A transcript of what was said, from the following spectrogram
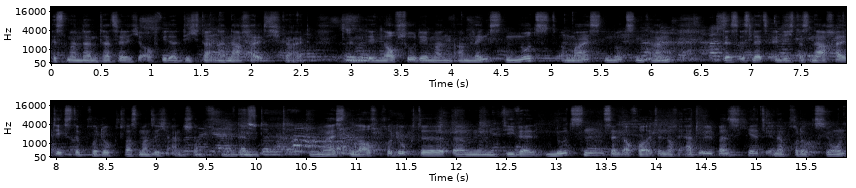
ist man dann tatsächlich auch wieder dichter an der Nachhaltigkeit. Denn mhm. den Laufschuh, den man am längsten nutzt, am meisten nutzen kann, das ist letztendlich das nachhaltigste Produkt, was man sich anschafft. Ne? Denn stimmt, ja. die meisten Laufprodukte, ähm, die wir nutzen, sind auch heute noch erdölbasiert in der Produktion.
